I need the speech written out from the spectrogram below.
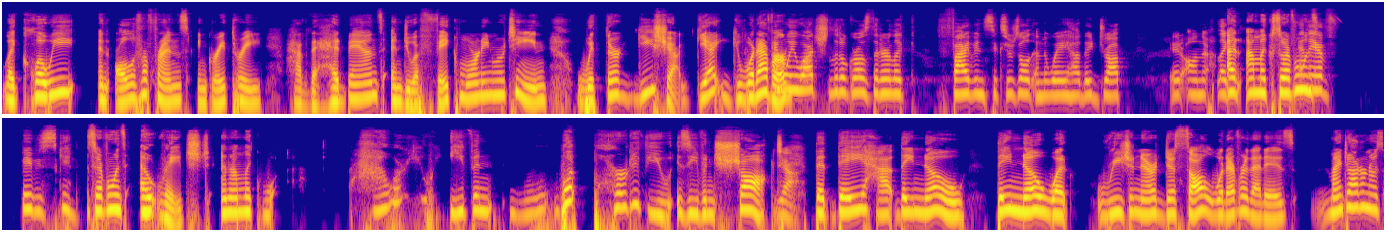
Like Chloe and all of her friends in grade three have the headbands and do a fake morning routine with their geisha, get whatever. And we watch little girls that are like five and six years old, and the way how they drop it on their like, and I'm like, so and everyone's they have baby skin. so everyone's outraged, and I'm like, wh- how are you even? What part of you is even shocked Yeah. that they have? They know they know what Reginaire de Sol, whatever that is. My daughter knows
